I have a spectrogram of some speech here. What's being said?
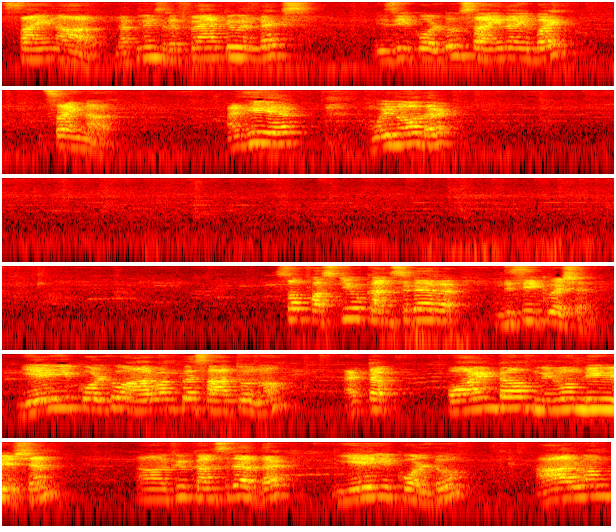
sin r. That means refractive index is equal to sin i by sin r. And here we know that so first you consider this equation a equal to r1 plus r2 no at the point of minimum deviation uh, if you consider that a equal to r1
